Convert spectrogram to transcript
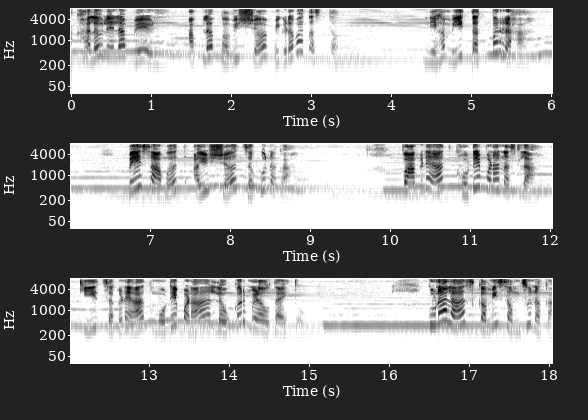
घालवलेला वेळ आपलं भविष्य बिघडवत असत. नेहमी तत्पर रहा. बेसावत आयुष्य जगू नका. वागण्यात खोटेपणा नसला की जगण्यात मोठेपणा लवकर मिळवता येतो. कुणालाच कमी समजू नका.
